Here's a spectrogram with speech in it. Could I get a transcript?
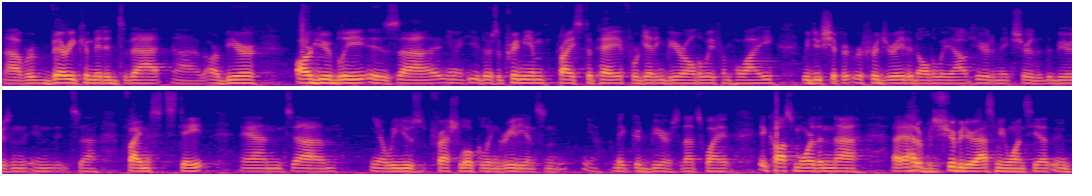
Uh, we're very committed to that. Uh, our beer arguably is uh, you know there's a premium price to pay for getting beer all the way from Hawaii. We do ship it refrigerated all the way out here to make sure that the beer is in, in its uh, finest state, and um, you know we use fresh local ingredients and you know make good beer. So that's why it, it costs more than. Uh, I had a distributor ask me once. He had,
